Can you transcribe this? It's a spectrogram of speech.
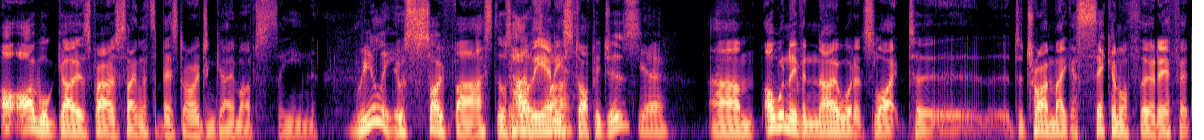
I, I will go as far as saying that's the best Origin game I've seen. Really? It was so fast. There was It hardly was any stoppages. yeah. Um, I wouldn't even know what it's like to to try and make a second or third effort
